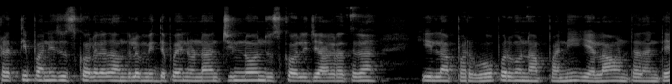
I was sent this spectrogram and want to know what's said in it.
ప్రతి పని చూసుకోవాలి కదా. అందులో మిద్దె పైన ఉండాలి చిన్నోని చూసుకోవాలి జాగ్రత్తగా. ఇలా పరుగో పరుగు నా పని ఎలా ఉంటుందంటే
